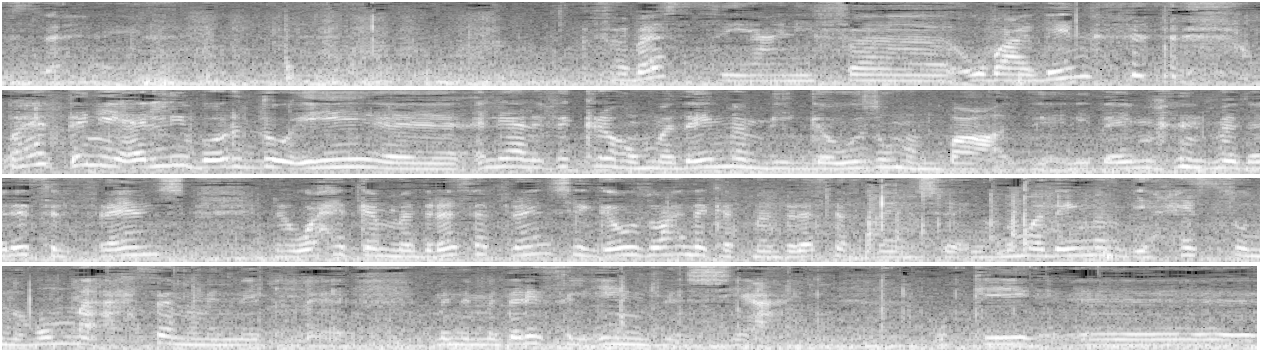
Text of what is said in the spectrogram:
نفسها يعني. فبس يعني ف وبعدين واحد تاني قال لي برضو إيه قال لي على فكرة هم دايما بيتجوزوا من بعض يعني دايما مدارس ال French لو واحد كان مدرسة French يتجوز واحدة كانت مدرسة French لأن هم دايما بيحسوا إن هم أحسن من من المدارس ال English يعني. okay؟ آه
